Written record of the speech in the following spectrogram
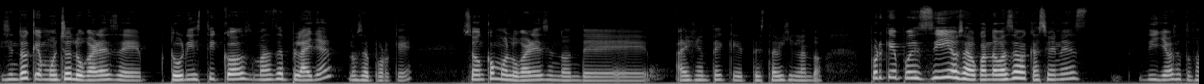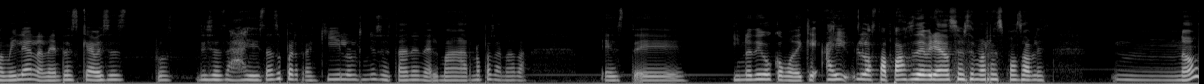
siento que muchos lugares de turísticos, más de playa, no sé por qué, son como lugares en donde hay gente que te está vigilando. Porque pues sí, o sea, cuando vas de vacaciones y llevas a tu familia, la neta es que a veces pues dices, ay, está súper tranquilo, los niños están en el mar, no pasa nada. Este, y no digo como de que, ay, los papás deberían hacerse más responsables. Mm, no,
